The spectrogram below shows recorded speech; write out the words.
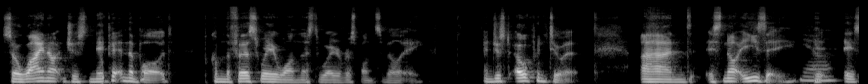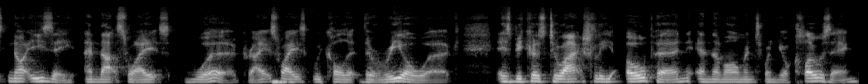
So why not just nip it in the bud, become the first way one, that's the way of responsibility, and just open to it and it's not easy. Yeah. It, it's not easy and that's why it's work right? It's why it's, we call it the real work is because to actually open in the moments when you're closing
